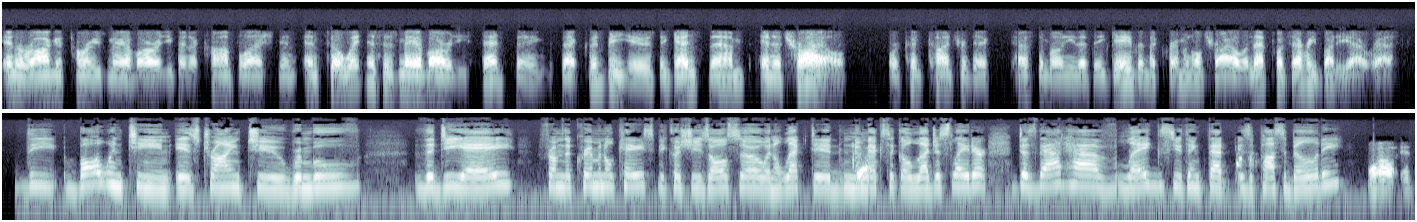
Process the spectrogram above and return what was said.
interrogatories may have already been accomplished, and, and so witnesses may have already said things that could be used against them in a trial. or could contradict testimony that they gave in the criminal trial, and that puts everybody at risk. The Baldwin team is trying to remove the DA from the criminal case because she's also an elected New yeah. Mexico legislator. Does that have legs? Do you think that is a possibility? Well, it's,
